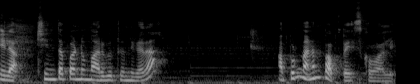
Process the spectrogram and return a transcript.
ఇలా చింతపండు మరుగుతుంది కదా? అప్పుడు మనం పప్పు వేసుకోవాలి.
